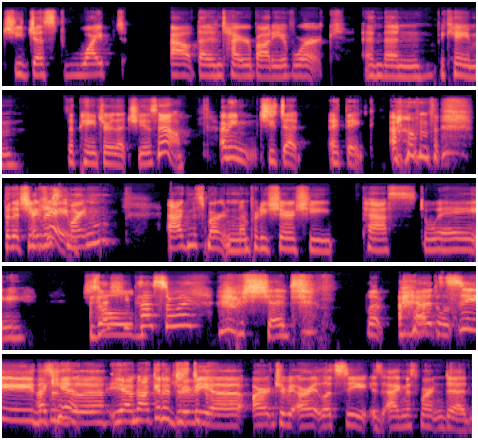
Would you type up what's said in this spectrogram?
She just wiped out that entire body of work and then became the painter that she is now. I mean she's dead i think. Um, but that she became. martin agnes martin i'm pretty sure she passed away She's Has old. she passed away? Oh shit. Let, let's to, see. This I can't. yeah, I'm not going to just trivia art trivia. All right, let's see. Is Agnes Martin dead?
